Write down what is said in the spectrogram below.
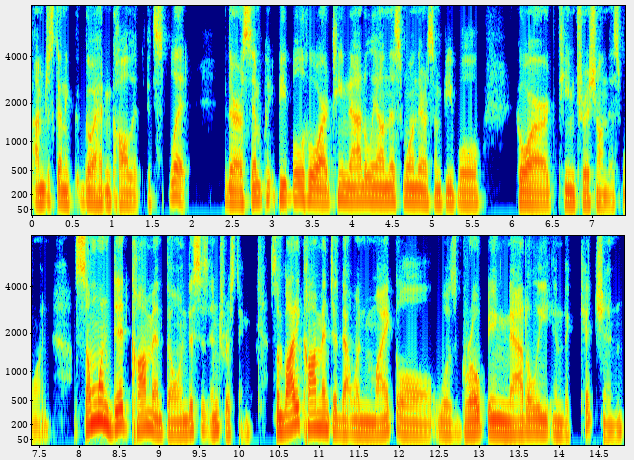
I'm just going to go ahead and call it it's split. There are some people who are team Natalie on this one. There are some people who are team Trish on this one. Someone did comment though, and this is interesting. Somebody commented that when Michael was groping Natalie in the kitchen,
